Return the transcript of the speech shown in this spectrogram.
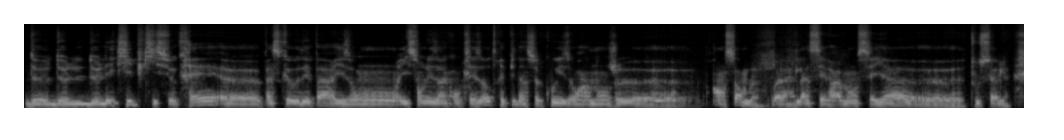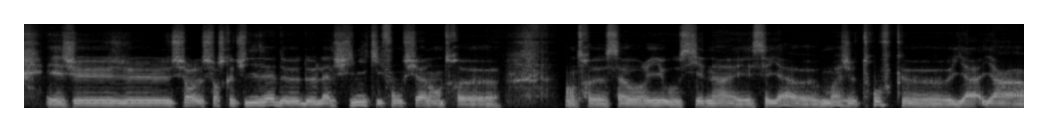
de, de, l'équipe qui se crée euh, parce qu'au départ ils ont ils sont les uns contre les autres et puis d'un seul coup ils ont un enjeu euh, ensemble. Voilà là c'est vraiment Seiya euh, tout seul. Et je, sur, sur ce que tu disais de, de l'alchimie qui fonctionne entre entre Saori ou Sienna et Seiya, euh, moi je trouve que y a, y a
